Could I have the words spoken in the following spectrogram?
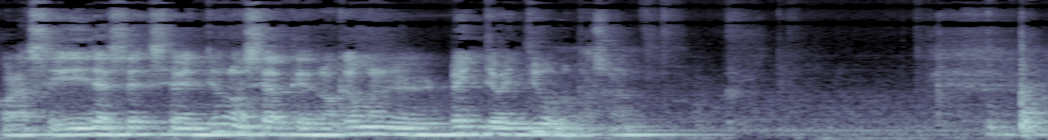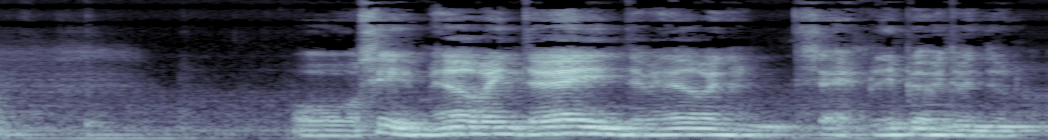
Con la seguida S21, o sea que nos quedamos en el 2021 más o menos. O sí, mediados 2020, mediados 20, sí, principio de 2021.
